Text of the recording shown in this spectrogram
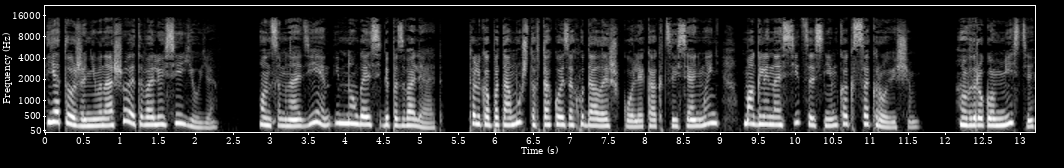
я тоже не выношу этого Люси Юя. Он самонадеян и многое себе позволяет. Только потому, что в такой захудалой школе, как Ци Сяньмэнь, могли носиться с ним как с сокровищем. В другом месте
